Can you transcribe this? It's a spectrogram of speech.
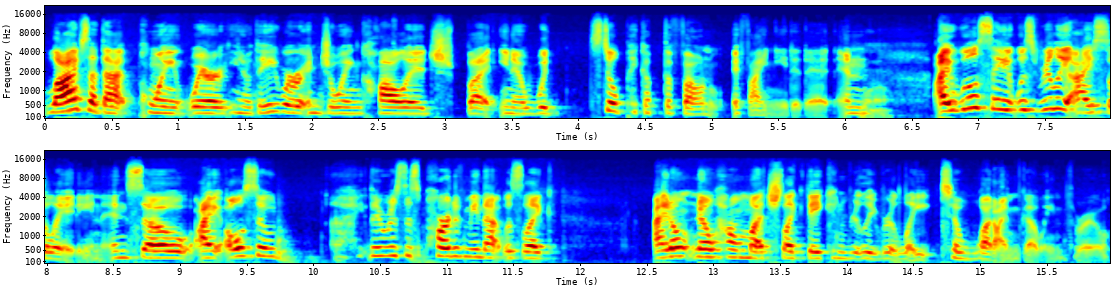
lives at that point where, you know, they were enjoying college, but, you know, would still pick up the phone if I needed it. And I will say it was really isolating. And so I also, there was this part of me that was like, I don't know how much like they can really relate to what I'm going through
